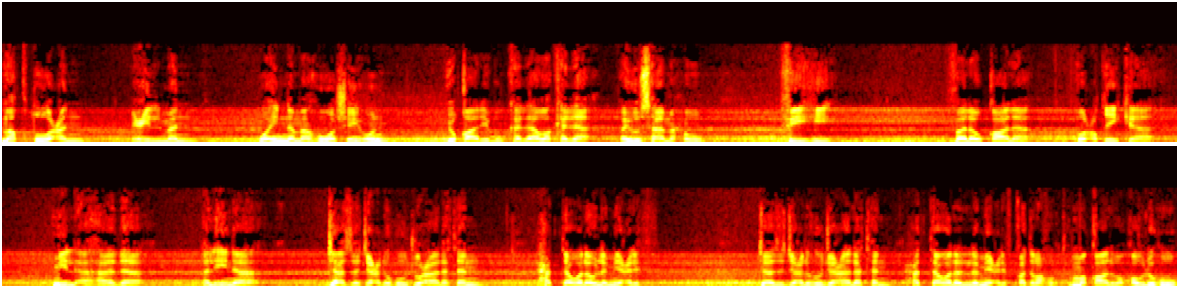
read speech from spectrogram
مقطوعا علما وإنما هو شيء يقارب كذا وكذا. فيسامح فيه. فلو قال أعطيك ملء هذا الإناء جاز جعله جعالة حتى ولو لم يعرف جاز جعله جعالة حتى ولو لم يعرف قدره. ثم قال وقوله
